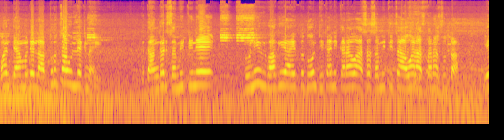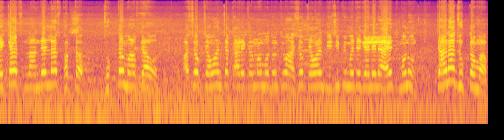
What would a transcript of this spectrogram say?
पण त्यामध्ये लातूरचा उल्लेख नाही. दांगड समितीने दोन्ही विभागीय आयुक्त दोन ठिकाणी करावा असा समितीचा अहवाल असताना सुद्धा एकाच नांदेडलाच फक्त झुकतं माप द्यावं. अशोक चव्हाणच्या कार्यक्रमामधून किंवा अशोक चव्हाण बी जे पीमध्ये गेलेले आहेत म्हणून त्यांना झुकतं माप.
